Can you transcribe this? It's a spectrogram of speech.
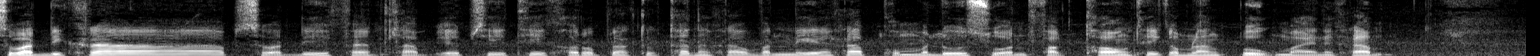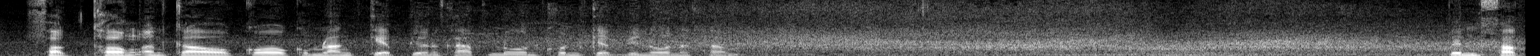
สวัสดีครับ สวัสดีแฟนคลับ FC ที่เคารพรักทุกท่านนะครับ วันนี้นะครับผมมาดูสวนฝักทองที่กำลังปลูกใหม่นะครับ ฝักทองอันเก่าก็กำลังเก็บอยู่นะครับโน่นคนเก็บอยู่โน่นนะครับ เป็นฝัก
